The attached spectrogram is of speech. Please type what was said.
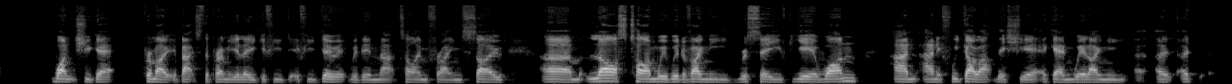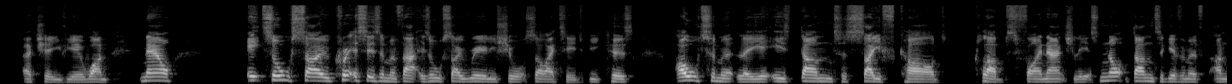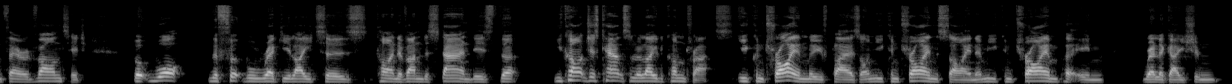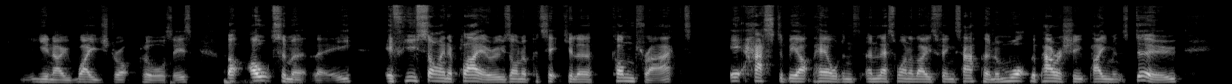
once you get promoted back to the Premier League if you if you do it within that time frame. So um, last time we would have only received year one, and and if we go up this year again, we'll only uh, uh, achieve year one. Now, it's also criticism of that is also really short sighted because ultimately it is done to safeguard clubs financially. It's not done to give them an unfair advantage. But what the football regulators kind of understand is that you can't just cancel a load of contracts. You can try and move players on, you can try and sign them, you can try and put in relegation, you know, wage drop clauses. But ultimately, if you sign a player who's on a particular contract, it has to be upheld unless one of those things happen. And what the parachute payments do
